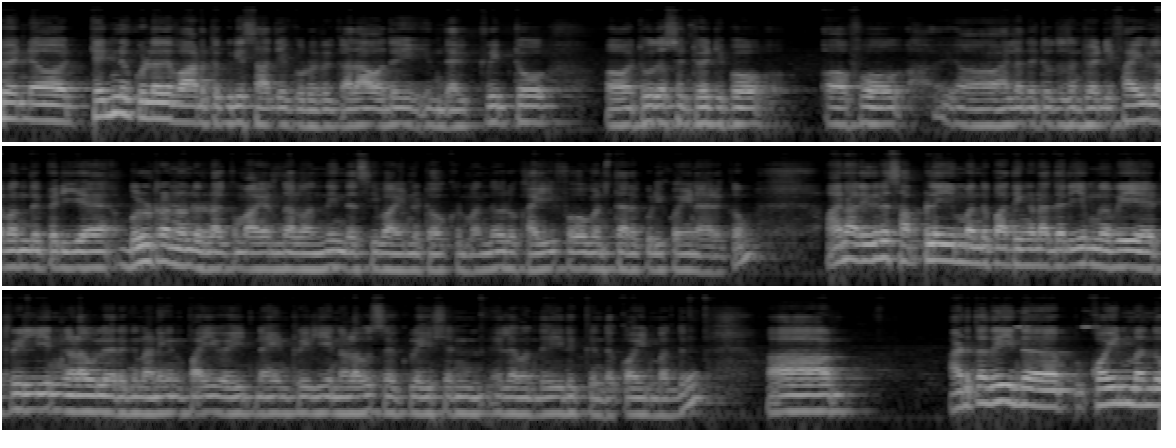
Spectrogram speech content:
டுவெண்ட்டி டென்னுக்குள்ளே வாரத்துக்குரிய சாத்தியக்கூறு இருக்குது அதாவது இந்த crypto two thousand twenty four four uh, அல்லது டூ தௌசண்ட் டுவெண்ட்டி ஃபைவ்ல வந்து பெரிய புல் ரன் ஒன்று நடக்குமாக இருந்தால் வந்து இந்த சிவா இன்னும் டோக்கன் வந்து ஒரு கை பர்ஃபார்மன்ஸ் தரக்கூடிய கோயினாக இருக்கும். ஆனால் இதில் சப்ளையும் வந்து பார்த்திங்கன்னா தெரியும். நிறைய ட்ரில்லியன் அளவில் இருக்குது நினைக்கிறேன். ஃபைவ் எயிட் நைன் ட்ரில்லியன் அளவு சர்க்குலேஷன் இதில் வந்து இருக்குது இந்த கோயின் வந்து. அடுத்தது இந்த கோயின் வந்து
